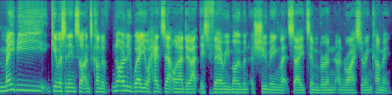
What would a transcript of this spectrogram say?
maybe give us an insight into kind of not only where your head's at on Edu at this very moment, assuming, let's say, Timber and, and Rice are incoming,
